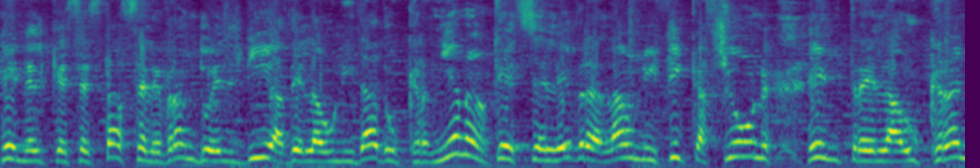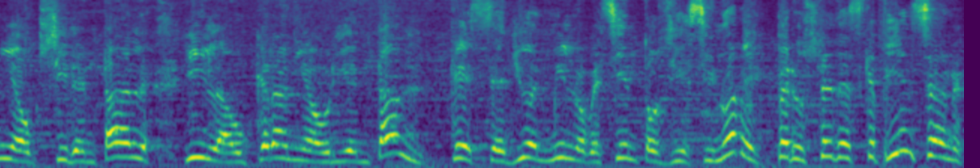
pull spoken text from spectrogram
en el que se está celebrando el Día de la Unidad Ucraniana, que celebra la unificación entre la Ucrania occidental y la Ucrania oriental, que se dio en 1919. Pero ustedes qué piensan?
